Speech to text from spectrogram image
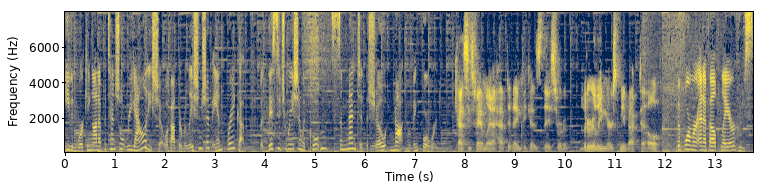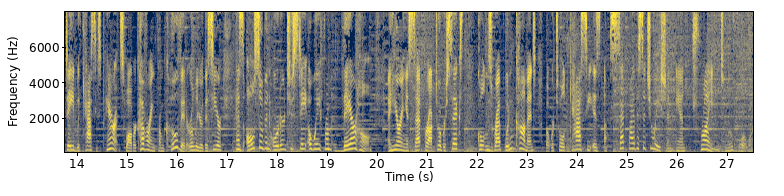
even working on a potential reality show about their relationship and breakup. But this situation with Colton cemented the show not moving forward. Cassie's family, I have to thank because they sort of literally nursed me back to health. The former NFL player who stayed with Cassie's parents while recovering from COVID earlier this year has also been ordered to stay away from their home. A hearing is set for October 6th. Colton's rep wouldn't comment, but we're told Cassie is upset by the situation and trying to move forward.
